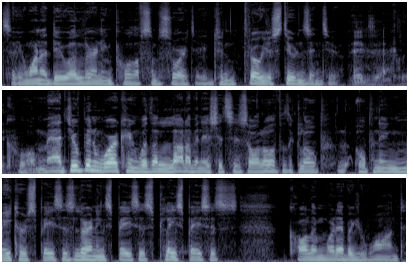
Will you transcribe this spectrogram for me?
So you want to do a learning pool of some sort you can throw your students into. Exactly. Cool. Matt, you've been working with a lot of initiatives all over the globe, opening maker spaces, learning spaces, play spaces, call them whatever you want.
